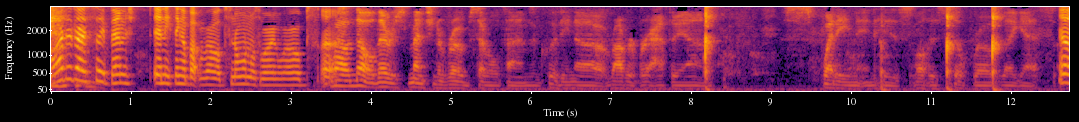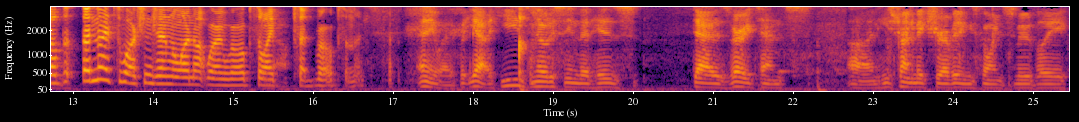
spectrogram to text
Why did I say Ben anything about robes? No one was wearing robes. Uh, Well, no, there's mention of robes several times, including uh, Robert Baratheon sweating in his well his silk robes, I guess. you know, the, the Night's Watch in general are not wearing robes, so I said robes and then. Anyway, but yeah, he's noticing that his dad is very tense, uh, and he's trying to make sure everything's going smoothly,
